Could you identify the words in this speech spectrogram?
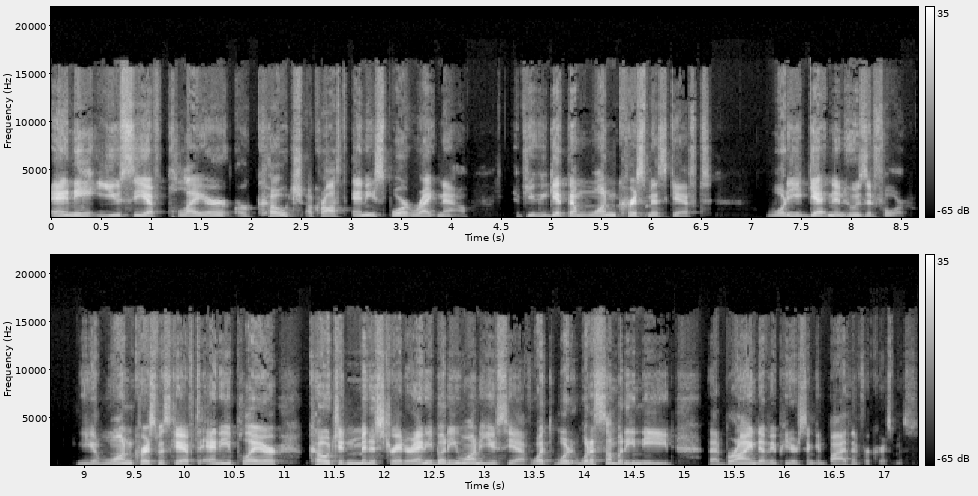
Any UCF player or coach across any sport right now, if you could get them one Christmas gift, what are you getting and who's it for? You get one Christmas gift to any player, coach, administrator, anybody you want at UCF. What what what does somebody need that Brian W. Peterson can buy them for Christmas?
